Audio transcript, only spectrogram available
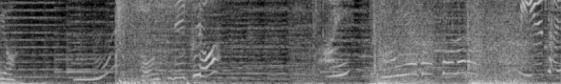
くよん？本気で行くよ。はい？そういう雑草なら。見えたよ。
